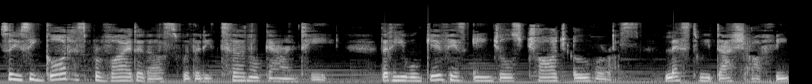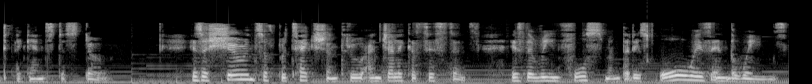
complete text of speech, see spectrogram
So you see, God has provided us with an eternal guarantee that he will give his angels charge over us lest we dash our feet against a stone. His assurance of protection through angelic assistance is the reinforcement that is always in the wings,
